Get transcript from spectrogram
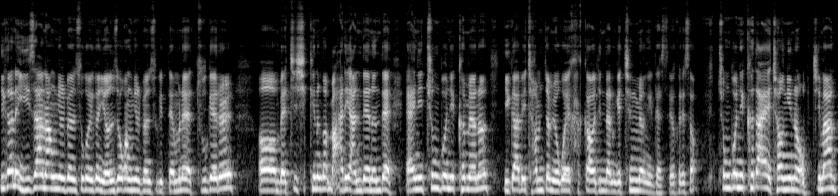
이거는 이산 확률 변수고 이건 연속 확률 변수기 때문에 두 개를 어, 매치시키는 건 말이 안 되는데 n이 충분히 크면은 이 값이 점점 요거에 가까워진다는 게 증명이 됐어요. 그래서 충분히 크다의 정의는 없지만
